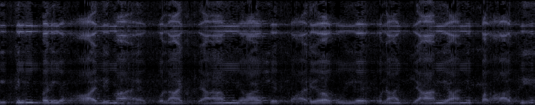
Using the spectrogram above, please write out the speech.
اتنی بڑی عالمہ ہے، فلاں جامعہ سے فارغ ہوئی ہے، فلاں جامعہ نے پڑھاتی ہے۔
